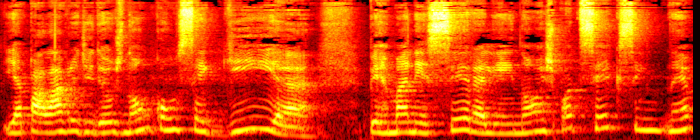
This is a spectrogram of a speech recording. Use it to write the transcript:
e a palavra de Deus não conseguia permanecer ali em nós? Pode ser que sim, né?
